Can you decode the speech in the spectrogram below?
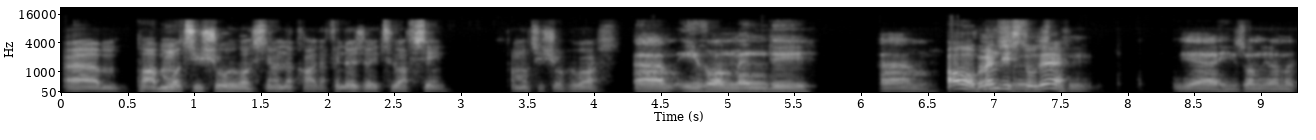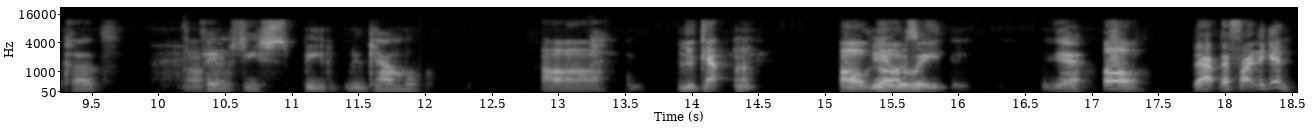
Um, but I'm not too sure who else is on the card. I think those are the two I've seen. I'm not too sure who else. Um Yvan Mendy. Um Oh, Mendy's still there. Yeah, he's only on the card. Okay. Famously beat Luke Campbell. Ah, Luke. Cap- Huh? Oh Yeah, no! Was- we- yeah. oh, they're, they're fighting again.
